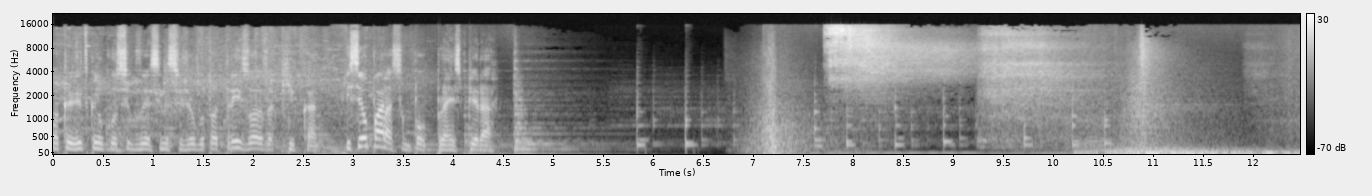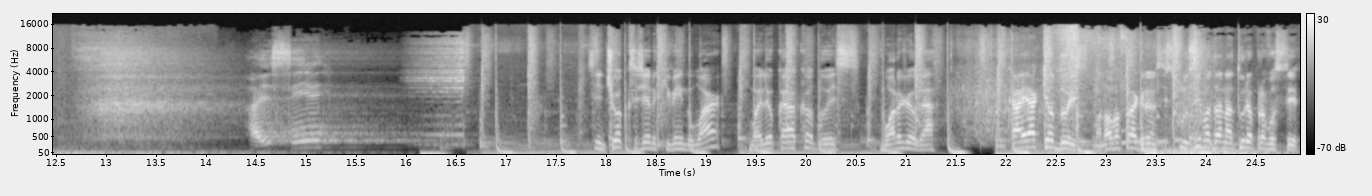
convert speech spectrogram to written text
Não acredito que eu não consigo vencer assim nesse jogo. Eu tô há três horas aqui, cara. E se eu parasse um pouco pra respirar? Aí sim, hein? Sentiu o oxigênio que vem do mar? Valeu, Kayak 2. Bora jogar. Kayak O2, uma nova fragrância exclusiva da Natura para você.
